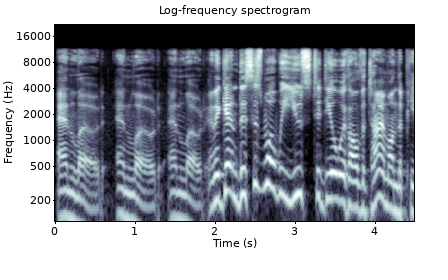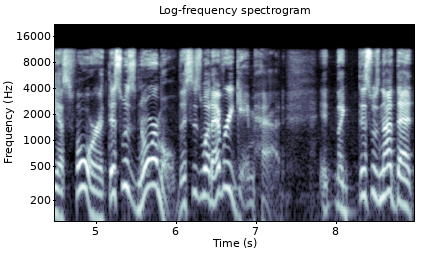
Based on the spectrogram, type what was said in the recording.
and load and load and load. And again, this is what we used to deal with all the time on the PS4. This was normal. This is what every game had. It, like this was not that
